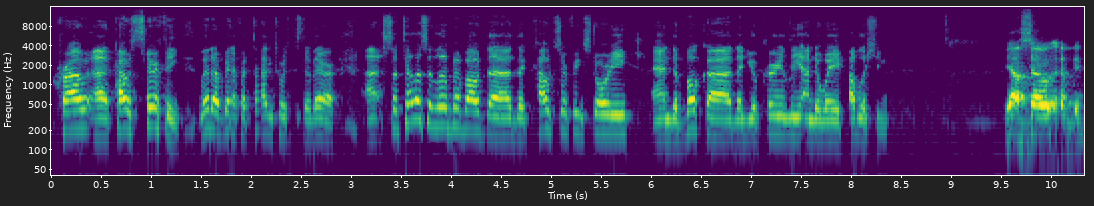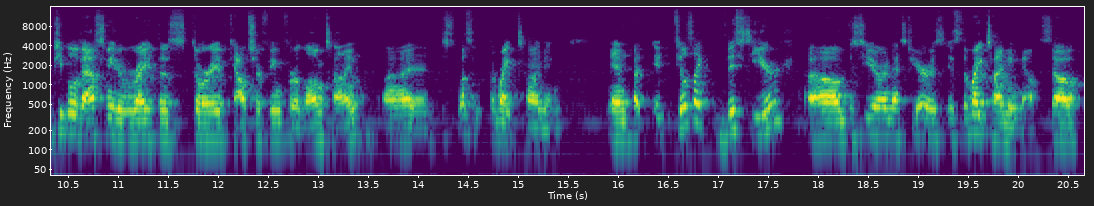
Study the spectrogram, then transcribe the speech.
crowd uh, couch surfing. A little bit of a tongue twister there. Uh, so tell us a little bit about uh, the couch surfing story and the book uh, that you're currently underway publishing. Yeah, so people have asked me to write the story of couch surfing for a long time. It just wasn't the right timing. And but it feels like this year, um, this year or next year is, is the right timing now. So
